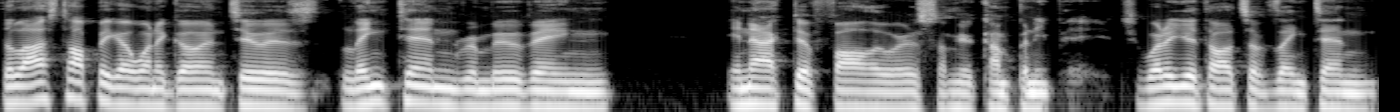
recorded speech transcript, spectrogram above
The last topic I want to go into is LinkedIn removing inactive followers from your company page. What are your thoughts of LinkedIn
